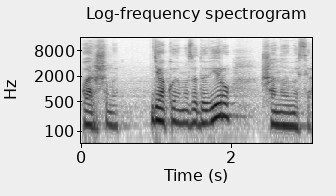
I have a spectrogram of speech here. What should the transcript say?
першими. Дякуємо за довіру. Шануємося.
